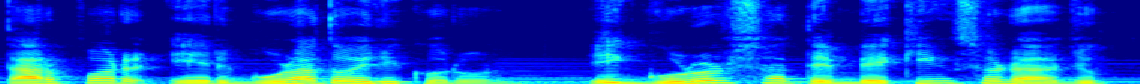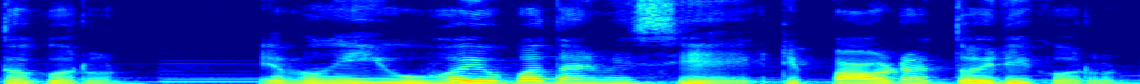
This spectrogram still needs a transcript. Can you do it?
তারপর এর গুঁড়া তৈরি করুন। এই গুঁড়োর সাথে বেকিং সোডা যুক্ত করুন এবং এই উভয় উপাদান মিশিয়ে একটি পাউডার তৈরি করুন।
